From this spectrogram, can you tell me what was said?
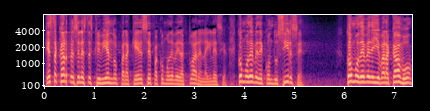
que esta carta se le está escribiendo para que él sepa cómo debe de actuar en la iglesia, cómo debe de conducirse, cómo debe de llevar a cabo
